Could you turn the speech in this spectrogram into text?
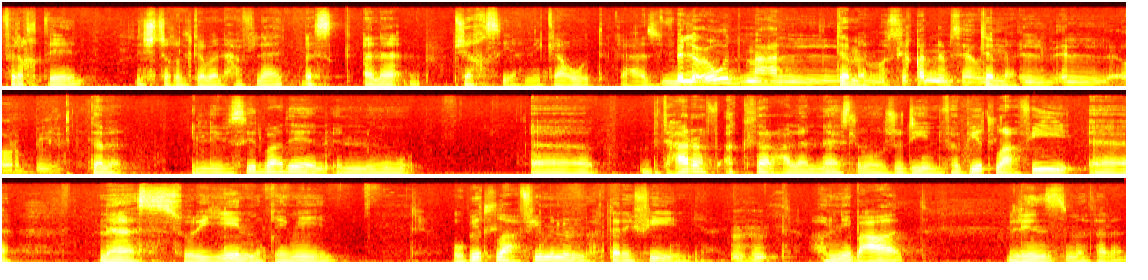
فرقتين نشتغل كمان حفلات بس أنا بشخصي يعني كعود كعزف بالعود مع تمام. الموسيقى النمساوية تمام. ال- الأوروبية تمام اللي بيصير بعدين إنه آه بتعرف أكثر على الناس الموجودين فبيطلع في آه ناس سوريين مقيمين وبيطلع في منهم محترفين يعني. هن بعاد لينز مثلا.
